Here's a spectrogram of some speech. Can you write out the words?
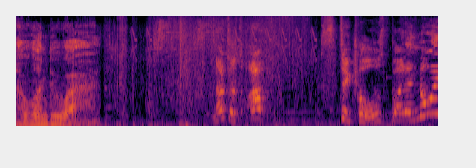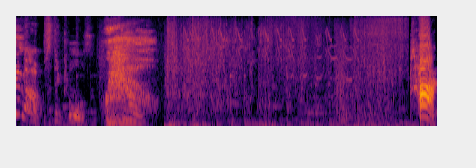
I wonder why. Not just obstacles, but annoying obstacles! Wow. Ha!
